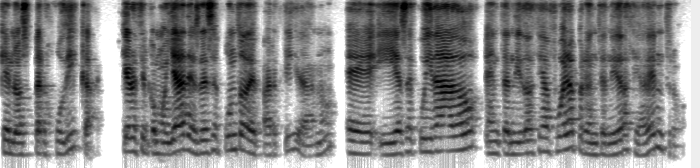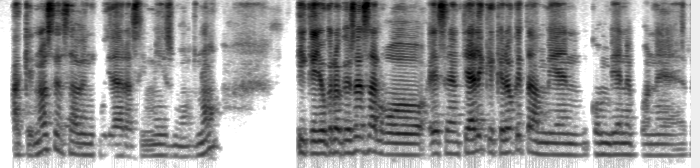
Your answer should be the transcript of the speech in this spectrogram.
que los perjudica. Quiero decir, como ya desde ese punto de partida, ¿no? Eh, y ese cuidado entendido hacia afuera, pero entendido hacia adentro, a que no se saben cuidar a sí mismos, ¿no? Y que yo creo que eso es algo esencial y que creo que también conviene poner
